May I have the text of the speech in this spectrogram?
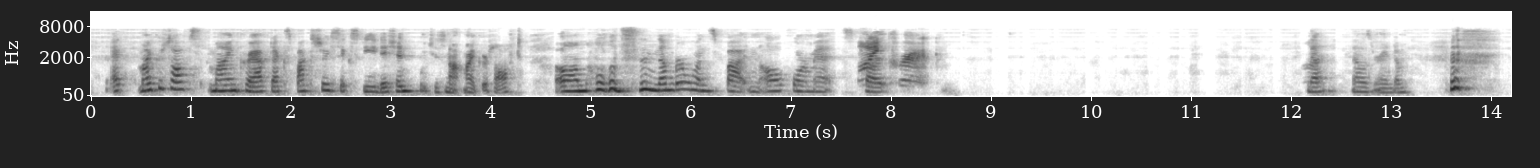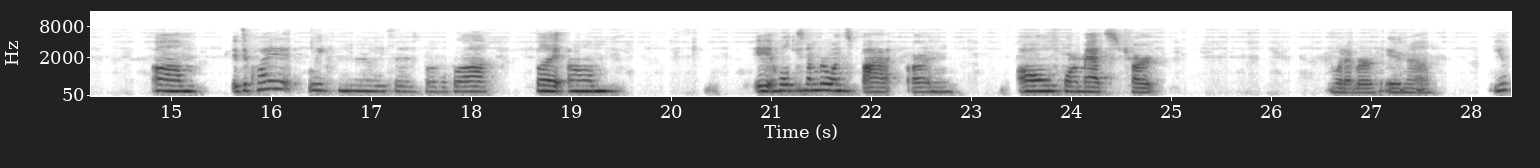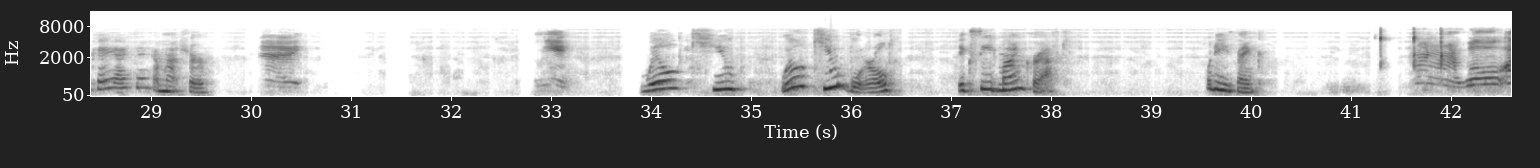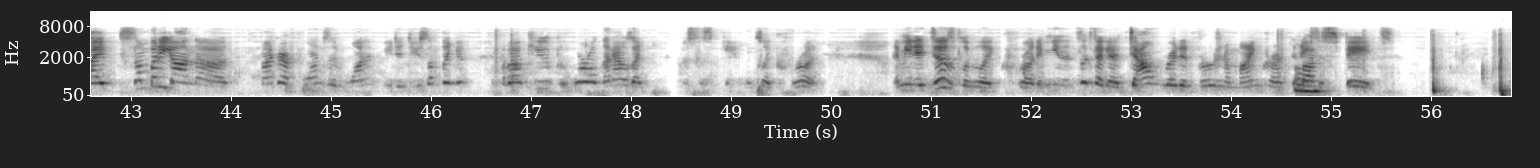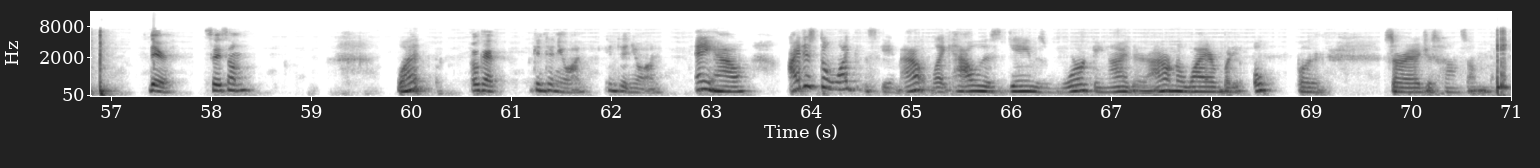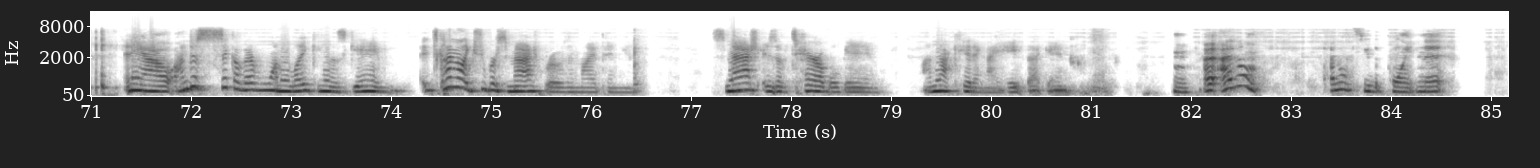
Microsoft's Minecraft Xbox 360 edition, which is not Microsoft, um, holds the number one spot in all formats. Minecraft. that, that was random. um, it's a quiet week from releases, blah blah blah. But um, it holds number one spot on all formats chart. Whatever in uh, UK, I think. I'm not sure. Will Cube Will Cube World exceed Minecraft? What do you think? Hmm, well, I somebody on uh, Minecraft forums had wanted me to do something about Cube World, and I was like, "What's this game? Looks like crud." I mean, it does look like crud. I mean, it looks like a downgraded version of Minecraft that Hold makes of spades. There. Say something. What? Okay. Continue on. Continue on. Anyhow, I just don't like this game. I don't like how this game is working either. I don't know why everybody. Oh, butter. Sorry, I just found something. Anyhow, I'm just sick of everyone liking this game. It's kind of like Super Smash Bros. in my opinion. Smash is a terrible game. I'm not kidding. I hate that game. Hmm. I, I don't I don't see the point in it.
